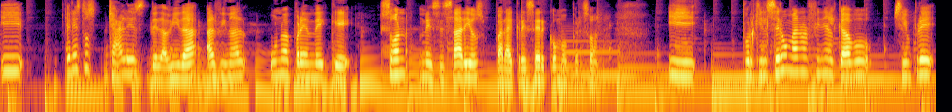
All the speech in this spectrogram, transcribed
Y en estos chales de la vida, al final uno aprende que son necesarios para crecer como persona. Y porque el ser humano al fin y al cabo siempre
